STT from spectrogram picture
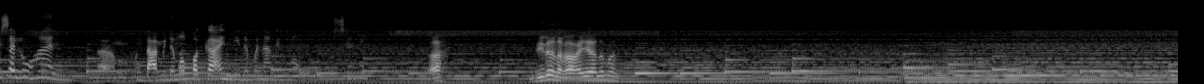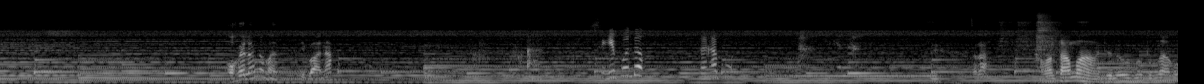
kami saluhan. Um, ang dami namang pagkain, hindi naman namin mauubos yan eh. Hindi na, nakakaya naman. Okay lang naman, di ba anak? Sige po, Dok. Tara po. Tama-tama, dyan nagugutom na ako.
